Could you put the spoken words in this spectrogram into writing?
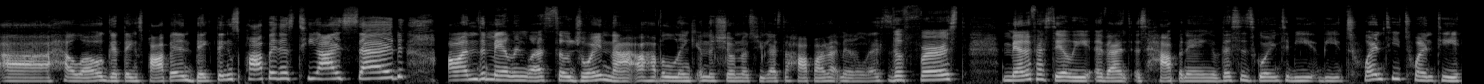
uh hello, good things popping, big things popping, as T.I. said on the mailing list. So join that. I'll have a link in the show notes for you guys to hop on that mailing list. The first Manifest Daily event is happening. This is going to be the 2020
